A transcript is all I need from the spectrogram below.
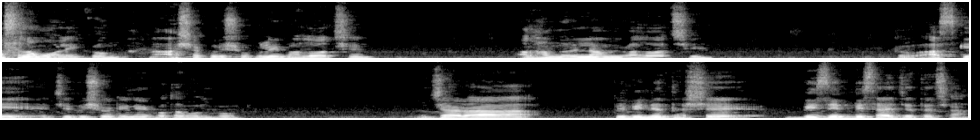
আসসালামু আলাইকুম। আশা করি সকলেই ভালো আছেন। আলহামদুলিল্লাহ, আমি ভালো আছি। তো আজকে যে বিষয়টি নিয়ে কথা বলব, যারা বিভিন্ন দেশে ভিজিট ভিসায় যেতে চান,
